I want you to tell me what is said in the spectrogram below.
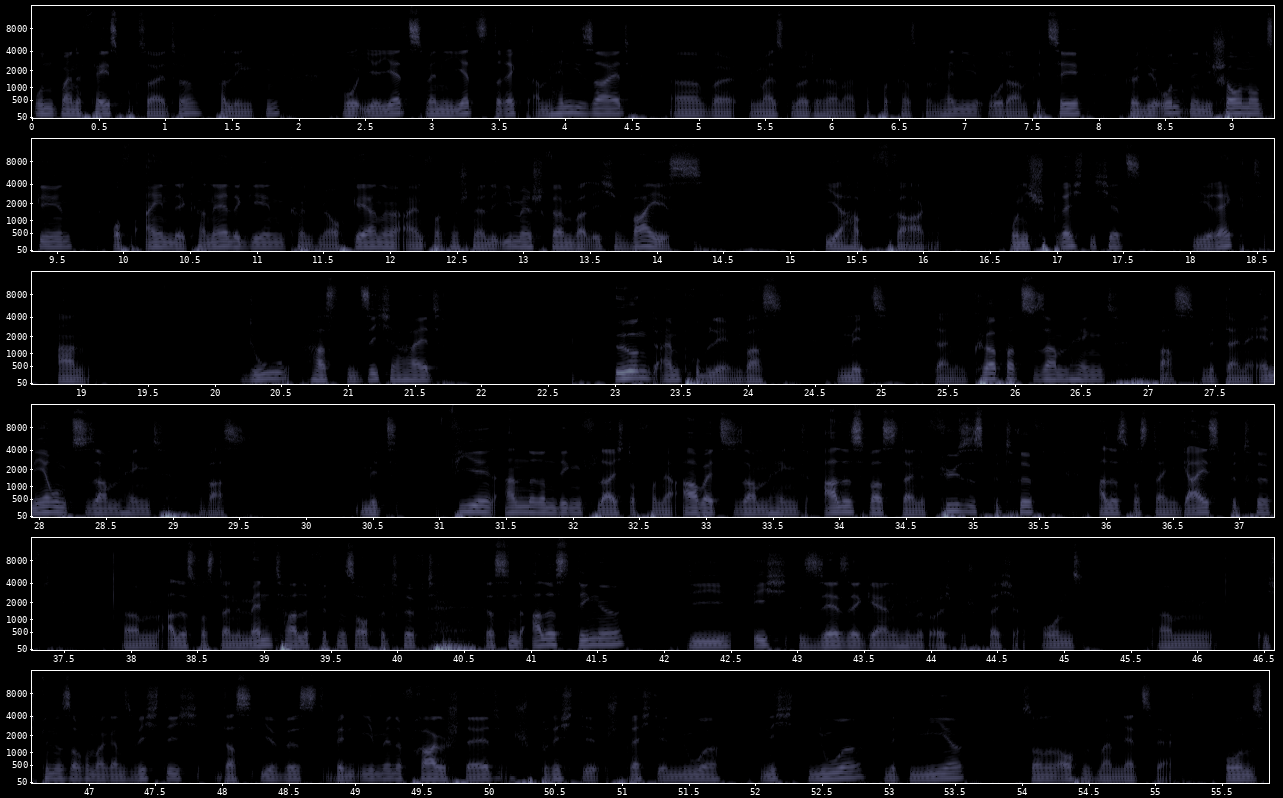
und meine Facebook-Seite verlinken, wo ihr jetzt, wenn ihr jetzt direkt am Handy seid, äh, weil die meisten Leute hören einfach Podcast mit dem Handy oder am PC, könnt ihr unten in die Show Notes gehen, auf einen der Kanäle gehen, könnt mir auch gerne einfach eine schnelle E-Mail schreiben, weil ich weiß, ihr habt Fragen. Und ich spreche dich jetzt direkt an. Du hast mit Sicherheit irgendein Problem, was mit deinem Körper zusammenhängt, was mit deiner Ernährung zusammenhängt, was mit vielen anderen Dingen vielleicht auch von der Arbeit zusammenhängt. Alles, was deine Physis betrifft, alles, was deinen Geist betrifft, ähm, alles, was deine mentale Fitness auch betrifft, das sind alles Dinge, die ich sehr, sehr gerne hier mit euch bespreche. Und ähm, ich finde es auch immer ganz wichtig, dass ihr wisst, wenn ihr mir eine Frage stellt, spricht ihr, sprecht ihr nur, nicht nur mit mir, sondern auch mit meinem Netzwerk. Und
